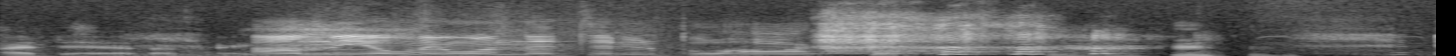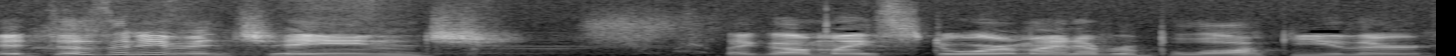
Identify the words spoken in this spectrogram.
I did, okay. I'm good. the only one that didn't block. It doesn't even change. Like on my storm, I never block either.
